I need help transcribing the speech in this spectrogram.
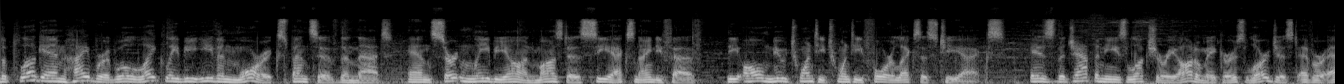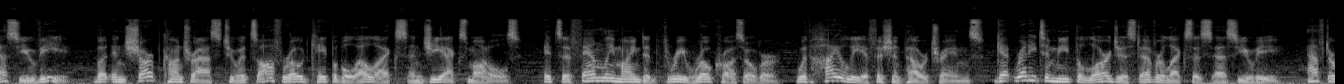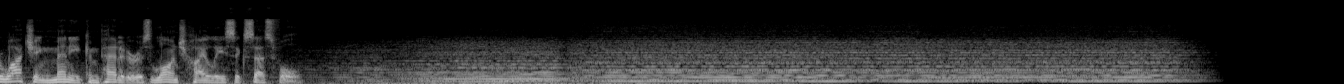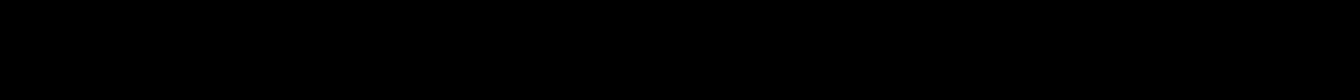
The plug-in hybrid will likely be even more expensive than that, and certainly beyond Mazda's CX-95, the all-new 2024 Lexus TX is the Japanese luxury automaker's largest ever SUV, but in sharp contrast to its off-road capable LX and GX models, it's a family-minded three-row crossover with highly efficient powertrains. Get ready to meet the largest ever Lexus SUV after watching many competitors launch highly successful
